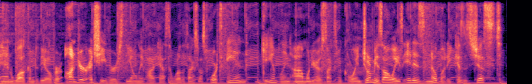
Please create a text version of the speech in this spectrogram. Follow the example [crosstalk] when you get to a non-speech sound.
And welcome to the Over Underachievers, the only podcast in the world that talks about sports and gambling. I'm one of your hosts, Knox McCoy, and join me as always. It is nobody because it's just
